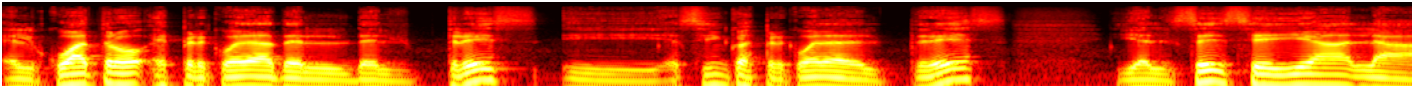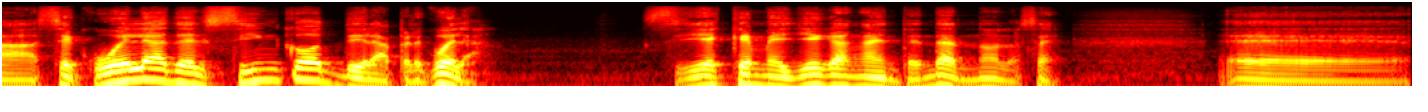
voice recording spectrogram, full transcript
El 4 es precuela del, del 3 y el 5 es precuela del 3 y el 6 sería la secuela del 5 de la precuela. Si es que me llegan a entender, no lo sé. Eh,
